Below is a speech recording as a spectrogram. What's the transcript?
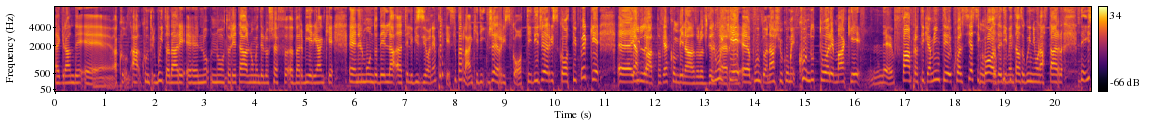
eh, grande, eh, ha, co- ha contribuito a dare eh, no- notorietà al nome dello chef eh, Barbieri anche eh, nel mondo della eh, televisione, perché si parla anche di Gerry Scotti, di Gerry Scotti perché Che il... ha fatto? Che ha combinato lo zio Lui Gerry? che appunto nasce come conduttore ma che mh, eh, fa praticamente qualsiasi Tutto. cosa, è diventato quindi una star dei,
